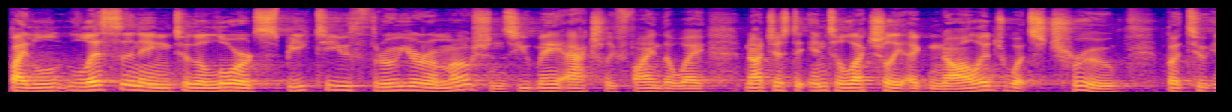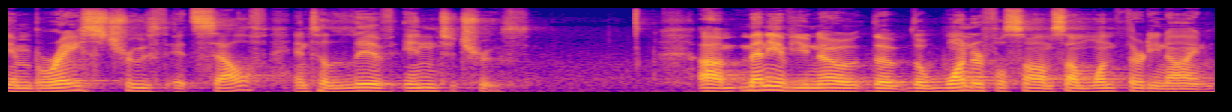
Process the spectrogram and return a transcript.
By listening to the Lord speak to you through your emotions, you may actually find the way not just to intellectually acknowledge what's true, but to embrace truth itself and to live into truth. Um, many of you know the, the wonderful Psalm, Psalm 139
